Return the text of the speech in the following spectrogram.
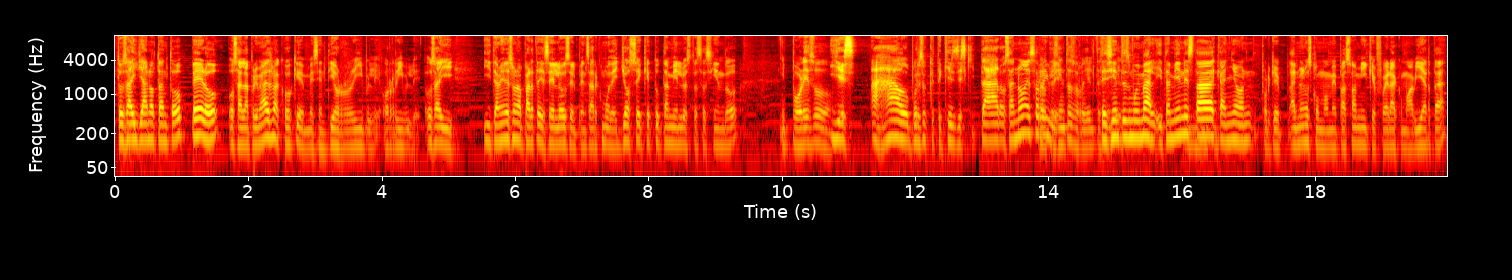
Entonces ahí ya no tanto, pero, o sea, la primera vez me acuerdo que me sentí horrible, horrible. O sea, y, y también es una parte de celos el pensar como de, yo sé que tú también lo estás haciendo. Y por eso. Y es, ajá, o por eso que te quieres desquitar. O sea, no, es pero horrible. Te sientes horrible. Te sientes muy mal. Y también está cañón, porque al menos como me pasó a mí que fuera como abierta,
